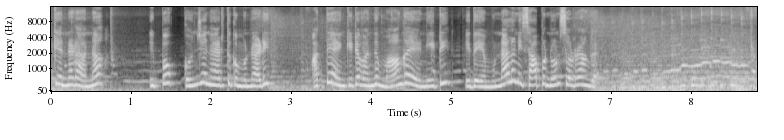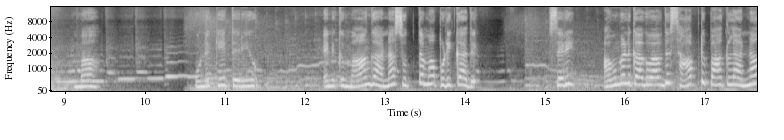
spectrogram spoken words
இன்னைக்கு என்னடான்னா இப்போ கொஞ்ச நேரத்துக்கு முன்னாடி அத்தை என்கிட்ட வந்து மாங்காயை நீட்டி இதை என் முன்னால நீ சாப்பிடணும்னு சொல்றாங்க. மா உனக்கே தெரியும். எனக்கு மாங்கானா சுத்தமா பிடிக்காது. சரி அவங்களுக்காகவாவது சாப்பிட்டு பார்க்கலான்னா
